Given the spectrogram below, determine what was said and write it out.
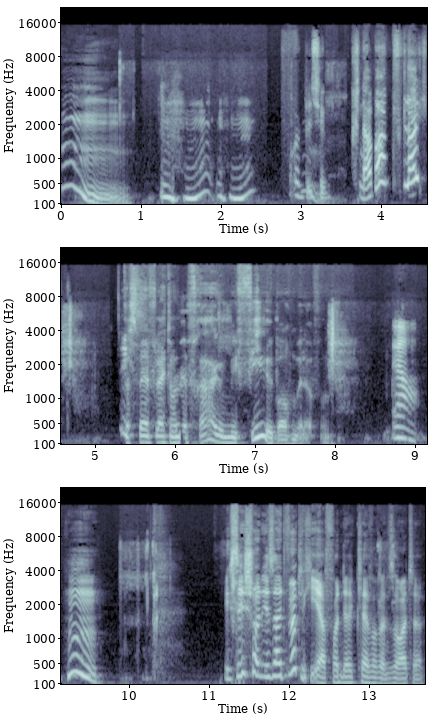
Hm. Mhm, mhm. Ein bisschen knabbern vielleicht? Das wäre vielleicht noch eine Frage, wie viel brauchen wir davon? Ja. Hm. Ich sehe schon, ihr seid wirklich eher von der cleveren Sorte.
